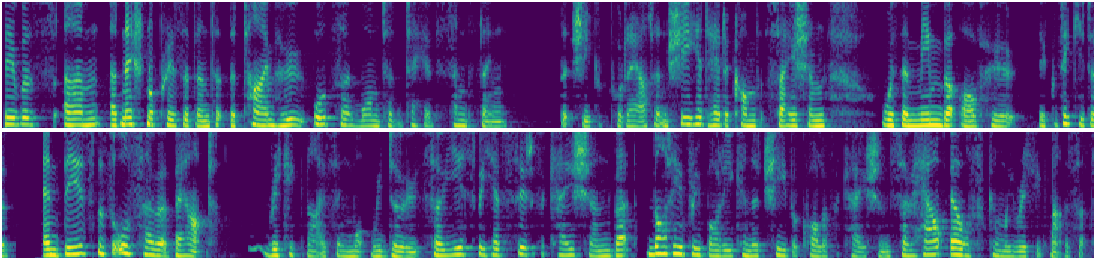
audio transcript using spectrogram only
There was um, a national president at the time who also wanted to have something that she could put out, and she had had a conversation with a member of her executive, and theirs was also about recognizing what we do. So, yes, we have certification, but not everybody can achieve a qualification. So, how else can we recognize it?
